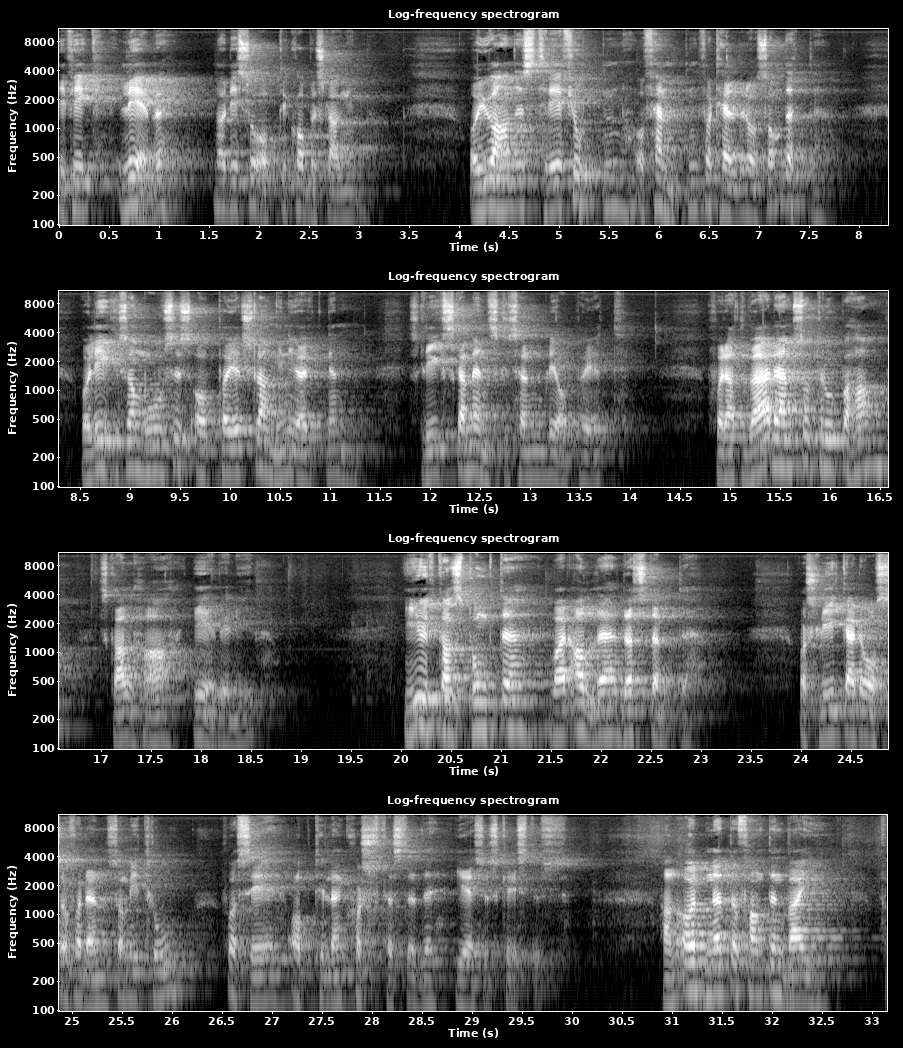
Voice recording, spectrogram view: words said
De fikk leve når de så opp til kobberslangen. Og Johannes 3, 14 og 15 forteller også om dette. Og like som Moses opphøyet slangen i ørkenen, slik skal menneskesønnen bli opphøyet, for at hver dem som tror på ham, skal ha evig liv. I utgangspunktet var alle dødsdømte. Og slik er det også for den som i tro får se opp til den korsfestede Jesus Kristus. Han ordnet og fant en vei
